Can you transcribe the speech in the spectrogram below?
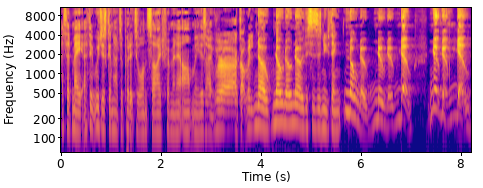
I said, mate, I think we're just going to have to put it to one side for a minute, aren't we? He's like, I got really, no, no, no, no, this is a new thing. No, no, no, no, no, no, no, no.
